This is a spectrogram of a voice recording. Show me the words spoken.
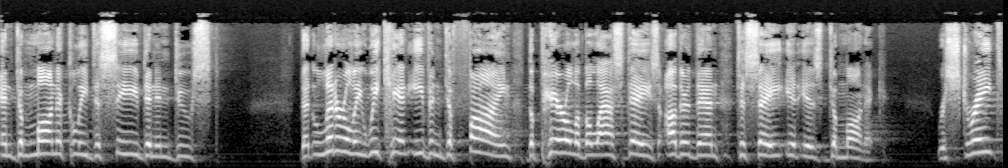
and demonically deceived and induced. That literally we can't even define the peril of the last days other than to say it is demonic. Restraint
